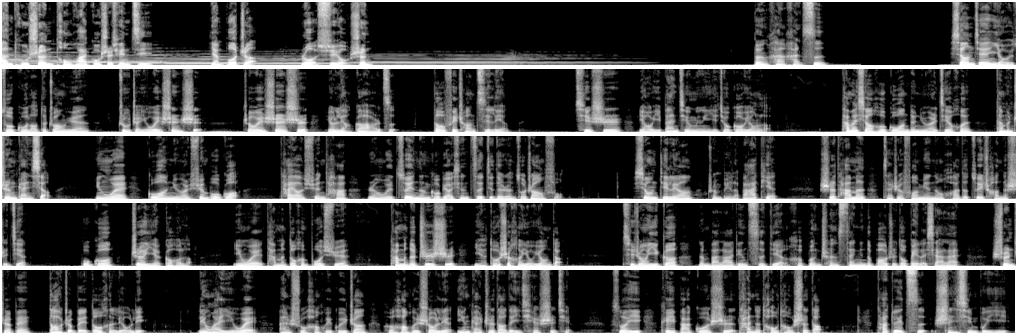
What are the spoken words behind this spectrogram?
安徒生童话故事全集，演播者：若虚有声。笨汉汉斯。乡间有一座古老的庄园，住着一位绅士。这位绅士有两个儿子，都非常机灵。其实有一半精明也就够用了。他们想和国王的女儿结婚，他们真敢想，因为国王女儿宣布过，她要选她认为最能够表现自己的人做丈夫。兄弟俩准备了八天，是他们在这方面能花的最长的时间。不过这也够了，因为他们都很博学，他们的知识也都是很有用的。其中一个能把拉丁词典和本城三年的报纸都背了下来，顺着背。倒着背都很流利。另外一位按熟行会规章和行会首领应该知道的一切事情，所以可以把国事谈得头头是道。他对此深信不疑。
